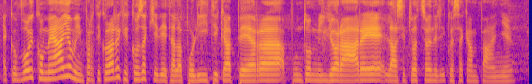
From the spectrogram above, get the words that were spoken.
Ecco, voi come AIOM in particolare che cosa chiedete alla politica per appunto migliorare la situazione di queste campagne?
